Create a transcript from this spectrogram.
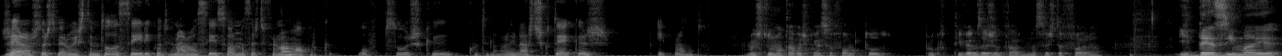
já eram as pessoas que tiveram este tempo todo a sair e continuaram a sair só numa sexta-feira normal, porque houve pessoas que continuaram a ir às discotecas e pronto. Mas tu não estavas com essa fome todo, porque estivemos a jantar na sexta-feira e 10 e meia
